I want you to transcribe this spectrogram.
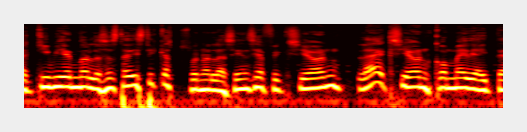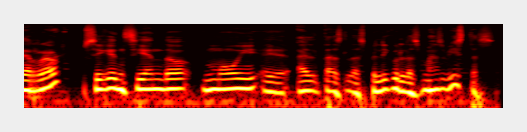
Aquí viendo las estadísticas, pues bueno, la ciencia ficción, la acción, comedia y terror siguen siendo muy eh, altas las películas más vistas.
